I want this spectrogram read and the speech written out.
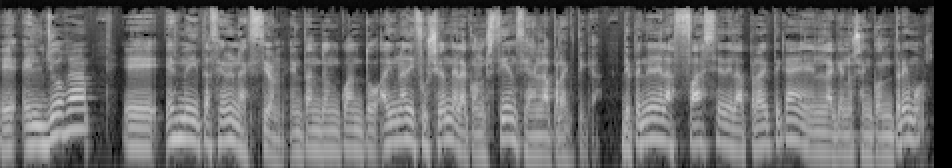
Eh, el yoga eh, es meditación en acción, en tanto en cuanto hay una difusión de la conciencia en la práctica. Depende de la fase de la práctica en la que nos encontremos,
